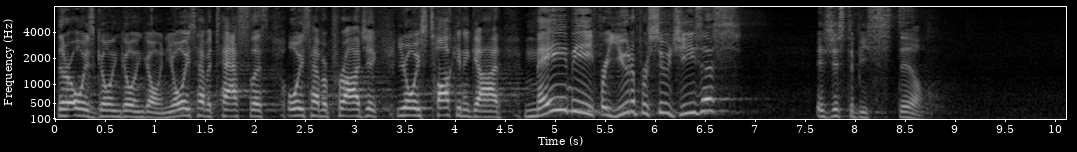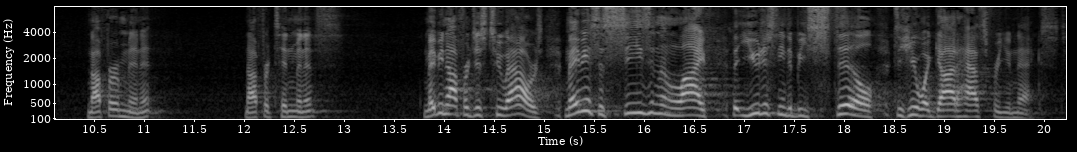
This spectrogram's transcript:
that are always going, going, going. You always have a task list, always have a project, you're always talking to God. Maybe for you to pursue Jesus is just to be still. Not for a minute, not for 10 minutes, Maybe not for just two hours. Maybe it's a season in life that you just need to be still to hear what God has for you next.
